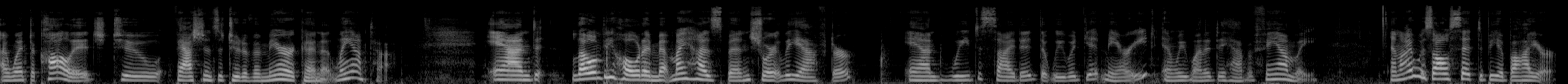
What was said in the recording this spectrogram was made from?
I went to college to Fashion Institute of America in Atlanta. And lo and behold, I met my husband shortly after, and we decided that we would get married and we wanted to have a family. And I was all set to be a buyer.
